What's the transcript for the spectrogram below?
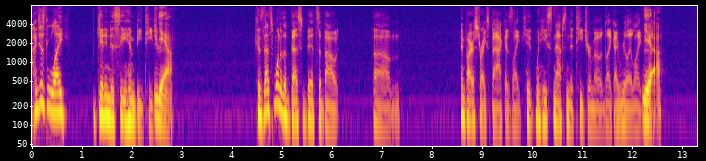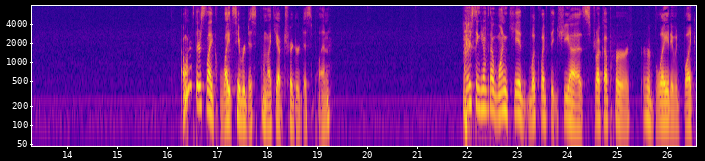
I just like getting to see him be teacher. Yeah. because that's one of the best bits about um, Empire Strikes Back is like hi when he snaps into teacher mode. Like I really like. That. Yeah. I wonder if there's like lightsaber discipline, like you have trigger discipline. I was thinking of that one kid looked like that she uh, struck up her her blade, it would like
